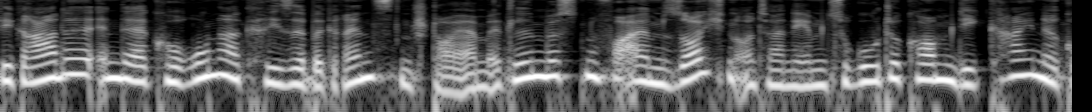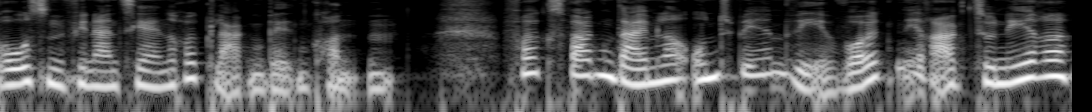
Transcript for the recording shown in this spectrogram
Die gerade in der Corona-Krise begrenzten Steuermittel müssten vor allem solchen Unternehmen zugutekommen, die keine großen finanziellen Rücklagen bilden konnten. Volkswagen, Daimler und BMW wollten ihre Aktionäre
